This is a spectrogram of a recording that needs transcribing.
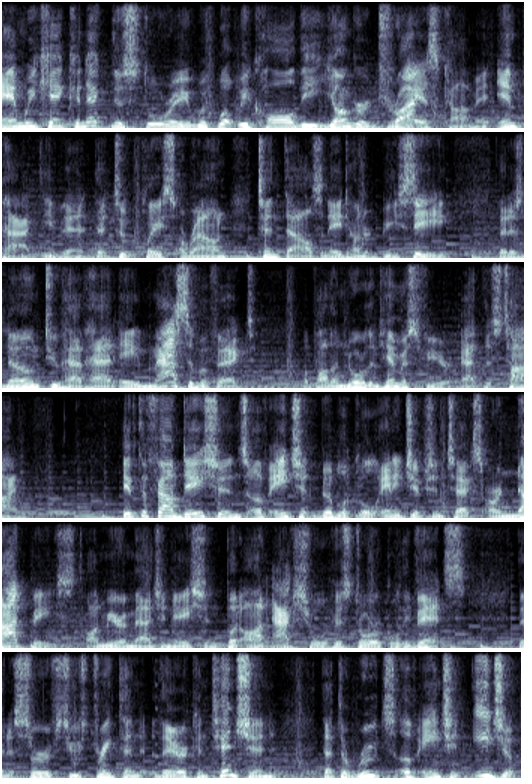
And we can connect this story with what we call the Younger Dryas Comet impact event that took place around 10,800 BC that is known to have had a massive effect upon the Northern Hemisphere at this time. If the foundations of ancient biblical and Egyptian texts are not based on mere imagination, but on actual historical events, then it serves to strengthen their contention that the roots of ancient Egypt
